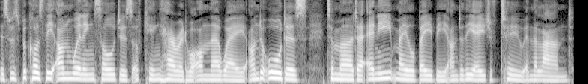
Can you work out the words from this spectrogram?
This was because the unwilling soldiers of King Herod were on their way, under orders to murder any male baby under the age of two in the land,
